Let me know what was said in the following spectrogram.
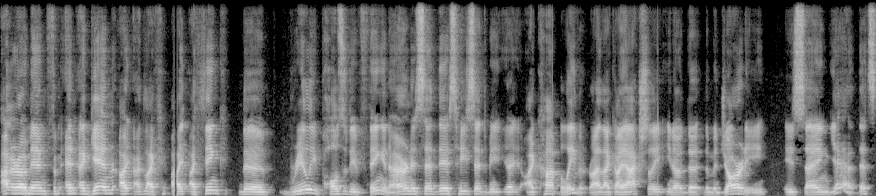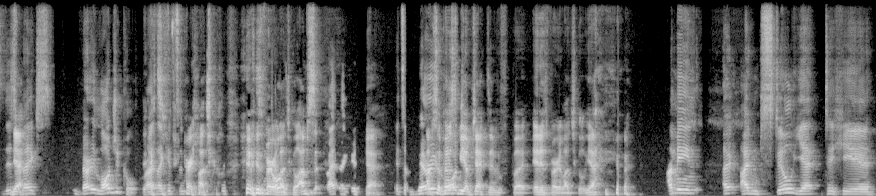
I don't know, man. From, and again, I, I like I, I think the really positive thing, and Aaron has said this. He said to me, "I can't believe it." Right? Like I actually, you know, the the majority is saying, "Yeah, that's this yeah. makes very logical, right? It's like it's very logical. It is very logical. I'm so, right? like it, yeah. It's a very. I'm supposed to be objective, but it is very logical. Yeah. I mean, I, I'm still yet to hear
